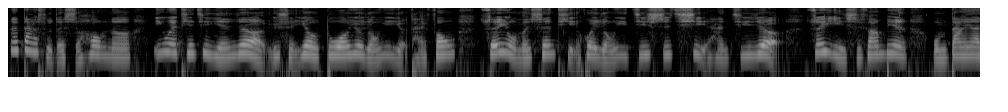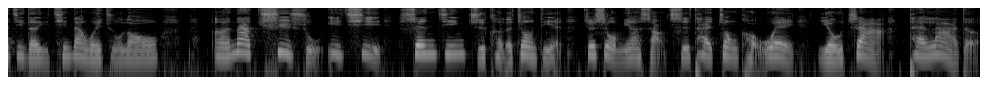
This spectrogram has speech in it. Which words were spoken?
那大暑的时候呢，因为天气炎热，雨水又多，又容易有台风，所以我们身体会容易积湿气和积热。所以饮食方面，我们当然要记得以清淡为主喽。呃，那去暑益气、生津止渴的重点，就是我们要少吃太重口味、油炸、太辣的，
